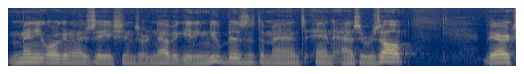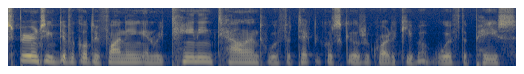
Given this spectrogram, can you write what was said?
many organizations are navigating new business demands, and as a result, they are experiencing difficulty finding and retaining talent with the technical skills required to keep up with the pace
